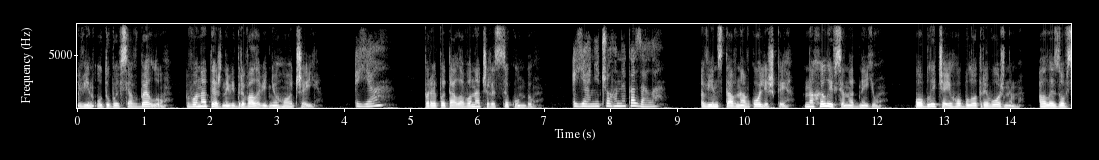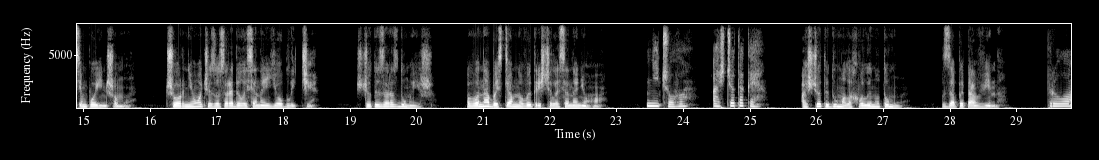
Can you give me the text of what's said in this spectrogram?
Він утупився в Беллу, вона теж не відривала від нього очей. Я? Перепитала вона через секунду. Я нічого не казала. Він став навколішки, нахилився над нею. Обличчя його було тривожним, але зовсім по-іншому. Чорні очі зосередилися на її обличчі. Що ти зараз думаєш? Вона безтямно витріщилася на нього. Нічого. А що таке? А що ти думала хвилину тому? запитав він. Про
